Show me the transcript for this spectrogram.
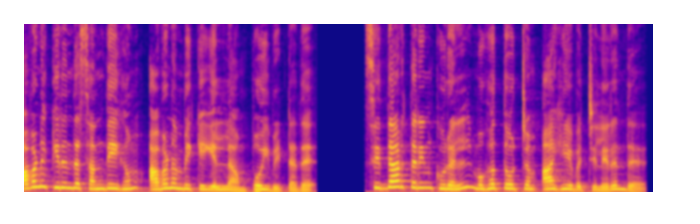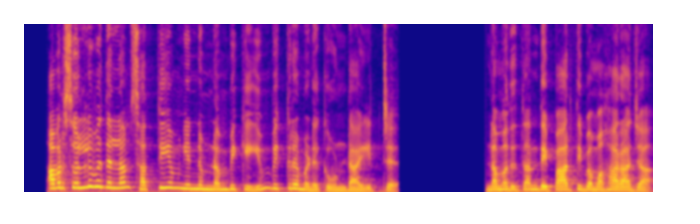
அவனுக்கிருந்த சந்தேகம் அவநம்பிக்கை எல்லாம் போய்விட்டது. சித்தார்த்தரின் குரல் முகத்தோற்றம் ஆகியவற்றிலிருந்து அவர் சொல்லுவதெல்லாம் சத்தியம் என்னும் நம்பிக்கையும் விக்ரமனுக்கு உண்டாயிற்று. நமது தந்தை பார்த்திப மகாராஜா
